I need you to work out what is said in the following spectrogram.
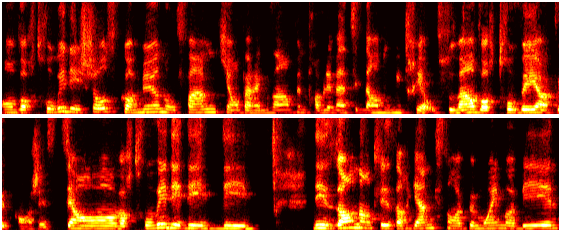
on va retrouver des choses communes aux femmes qui ont, par exemple, une problématique d'endométriose. Souvent, on va retrouver un peu de congestion, on va retrouver des, zones entre les organes qui sont un peu moins mobiles.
